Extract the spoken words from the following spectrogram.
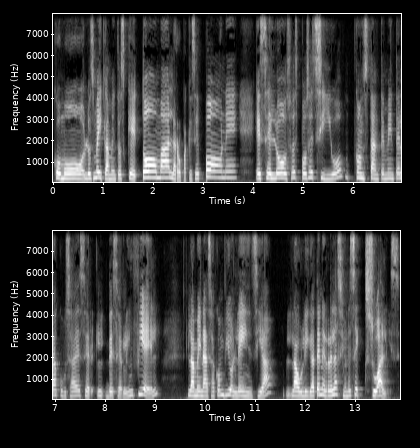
como los medicamentos que toma, la ropa que se pone, es celoso, es posesivo, constantemente la acusa de, ser, de serle infiel, la amenaza con violencia, la obliga a tener relaciones sexuales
